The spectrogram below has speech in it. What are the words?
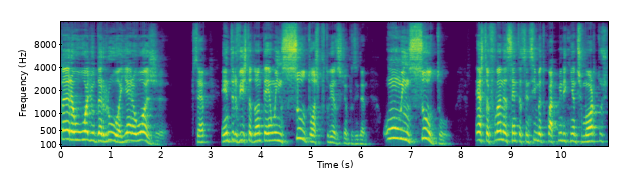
Para o olho da rua, e era hoje. Percebe? A entrevista de ontem é um insulto aos portugueses, senhor Presidente. Um insulto. Esta fulana senta-se em cima de 4.500 mortos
